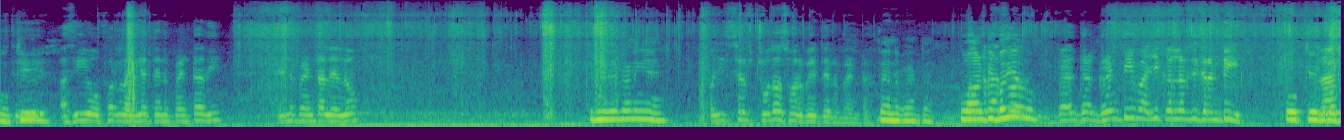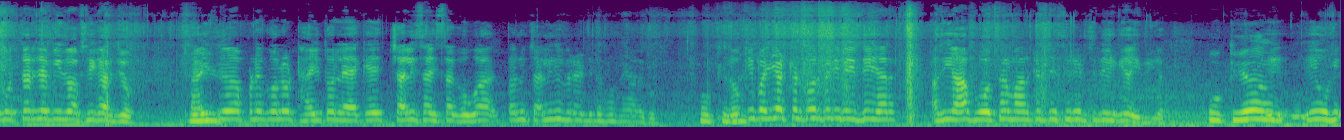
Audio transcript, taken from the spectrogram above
ਓਕੇ ਅਸੀਂ ਆਫਰ ਲਾਈ ਹੈ ਤਿੰਨ ਪੈਂਟਾਂ ਦੀ। ਤਿੰਨ ਪੈਂਟਾਂ ਲੈ ਲਓ। ਕਿੰਨੇ ਦੇ ਪੈਣਗੇ ਇਹ? ਭਾਜੀ ਸਿਰਫ 1400 ਰੁਪਏ ਤਿੰਨ ਪੈਂਟਾਂ। ਤਿੰਨ ਪੈਂਟਾਂ। ਕੁਆਲਿਟੀ ਵਧੀਆ ਗਰੰਟੀ ਭਾਜੀ ਕਲਰ ਦੀ ਗਰੰਟੀ ਓਕੇ ਰੰਗ ਉੱਤਰ ਜੇ ਪੀਸ ਵਾਪਸੀ ਕਰ ਜਿਓ। ਸਾਈਜ਼ ਆਪਣੇ ਕੋਲ 28 ਤੋਂ ਲੈ ਕੇ 40 ਸਾਈਜ਼ ਤੱਕ ਹੋਊਗਾ। ਤੁਹਾਨੂੰ 40 ਦੀ ਵੈਰਾਈਟੀ ਦਿਖਾਉਂਦੇ ਆ ਦੇਖੋ। ਓਕੇ ਲੋਕੀ ਭਾਜੀ 800 ਰੁਪਏ ਦੀ ਵੇਚਦੇ ਯਾਰ। ਅਸੀਂ ਆਹ ਹੋਲਸੇਲ ਮਾਰਕੀਟ ਇਸੇ ਰੇਟ 'ਚ ਦੇ ਕੇ ਆਈ ਦੀ ਆ। ਓਕੇ ਇਹ ਉਹੀ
